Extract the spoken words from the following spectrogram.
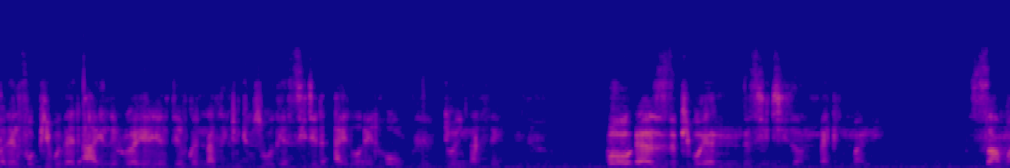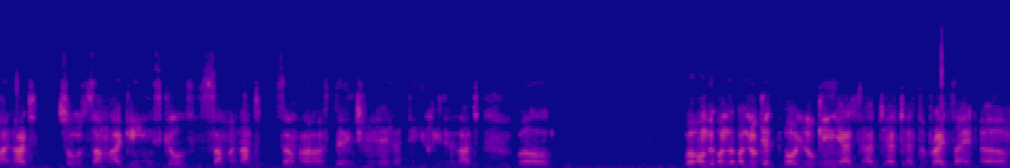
But then for people that are in the rural areas, they've got nothing to do, so they're seated idle at home doing nothing. Well, as the people in the cities are making money, some are not. So some are gaining skills, some are not. Some are starting to realize that they read a lot. Well, well, on the, on the look at or looking at at, at, at the bright side, um,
